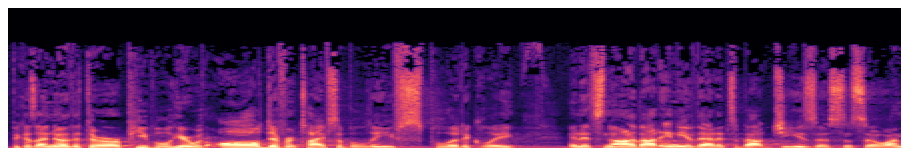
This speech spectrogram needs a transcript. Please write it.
because I know that there are people here with all different types of beliefs politically, and it's not about any of that, it's about Jesus. And so I'm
